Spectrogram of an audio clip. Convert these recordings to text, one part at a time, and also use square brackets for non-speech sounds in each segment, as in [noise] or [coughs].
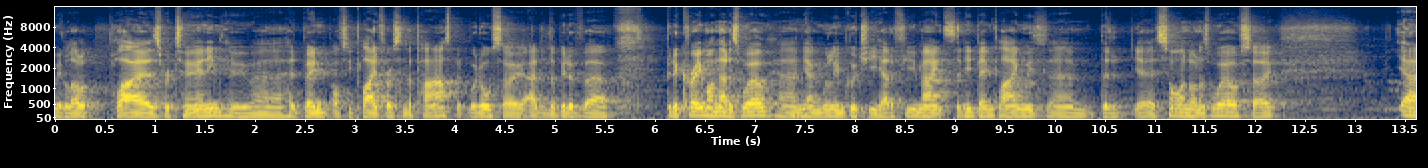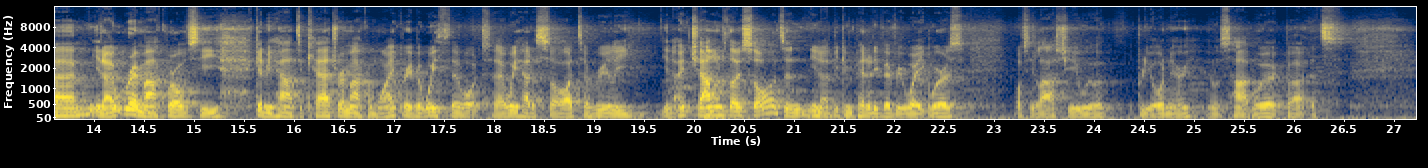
we had a lot of players returning who uh, had been obviously played for us in the past, but we'd also added a bit of uh, bit of cream on that as well. Um, young William Gucci had a few mates that he'd been playing with um, that had yeah, signed on as well. So. Um, you know, Renmark were obviously going to be hard to catch, Renmark and Waikerie, but we thought uh, we had a side to really, you know, challenge those sides and, you know, be competitive every week. Whereas, obviously, last year we were pretty ordinary. It was hard work, but it's,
